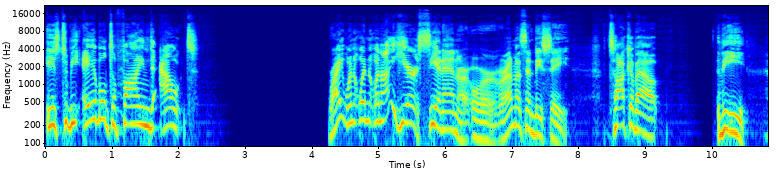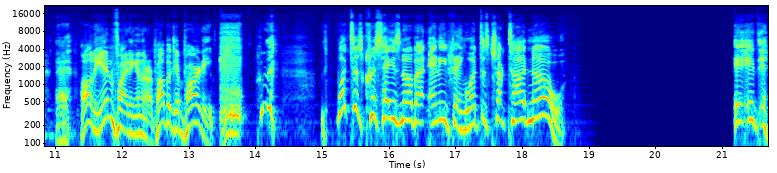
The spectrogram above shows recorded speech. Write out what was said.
is to be able to find out. Right? When, when, when I hear CNN or, or, or MSNBC talk about the uh, all the infighting in the Republican Party, what does Chris Hayes know about anything? What does Chuck Todd know? It, it,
